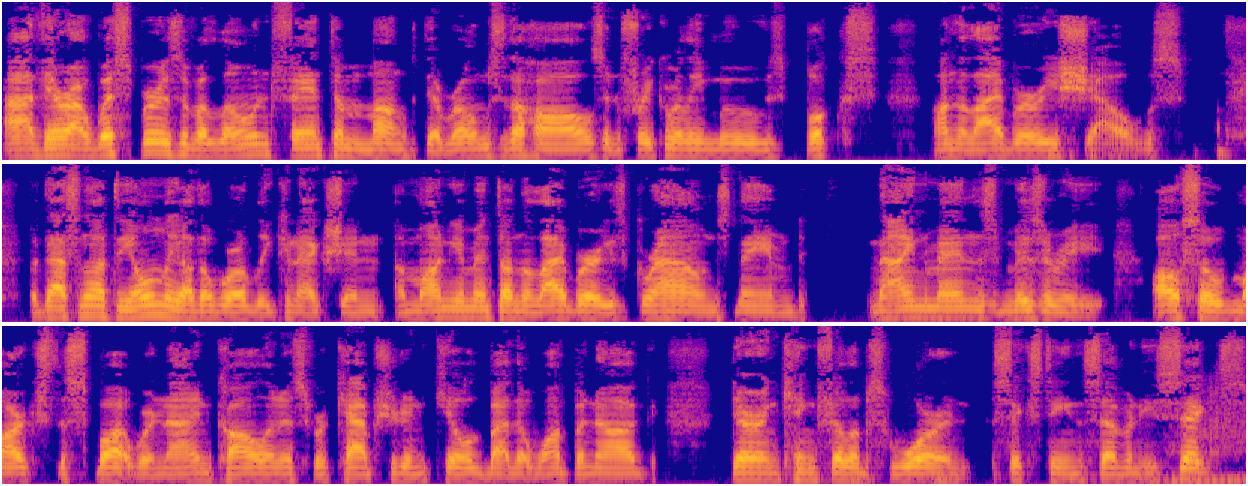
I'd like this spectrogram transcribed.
Uh, there are whispers of a lone phantom monk that roams the halls and frequently moves books on the library shelves. But that's not the only otherworldly connection. A monument on the library's grounds named Nine Men's Misery also marks the spot where nine colonists were captured and killed by the Wampanoag during King Philip's War in 1676.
